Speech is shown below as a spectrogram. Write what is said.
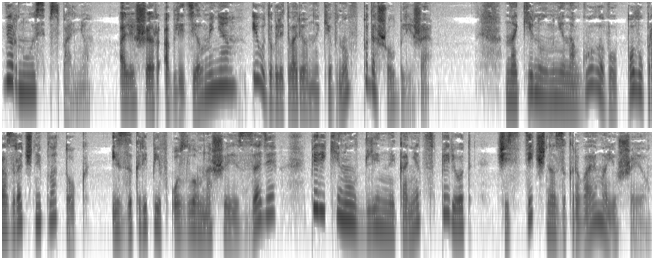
вернулась в спальню. Алишер оглядел меня и, удовлетворенно кивнув, подошел ближе. Накинул мне на голову полупрозрачный платок и, закрепив узлом на шее сзади, перекинул длинный конец вперед, частично закрывая мою шею.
